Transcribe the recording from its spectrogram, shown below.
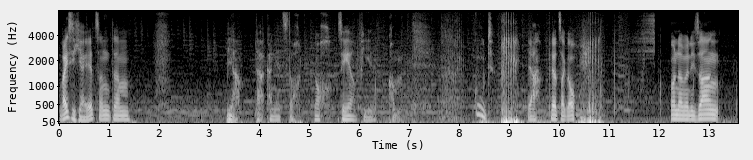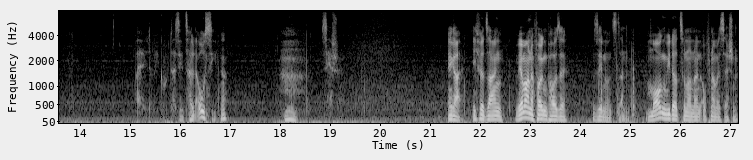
weiß ich ja jetzt und ähm, ja, da kann jetzt doch noch sehr viel kommen. Gut. Ja, Pferd sagt auch. Und dann würde ich sagen, Alter, wie gut das jetzt halt aussieht, ne? Hm, sehr schön. Egal, ich würde sagen, wir machen eine Folgenpause, sehen uns dann morgen wieder zu einer neuen Aufnahmesession.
